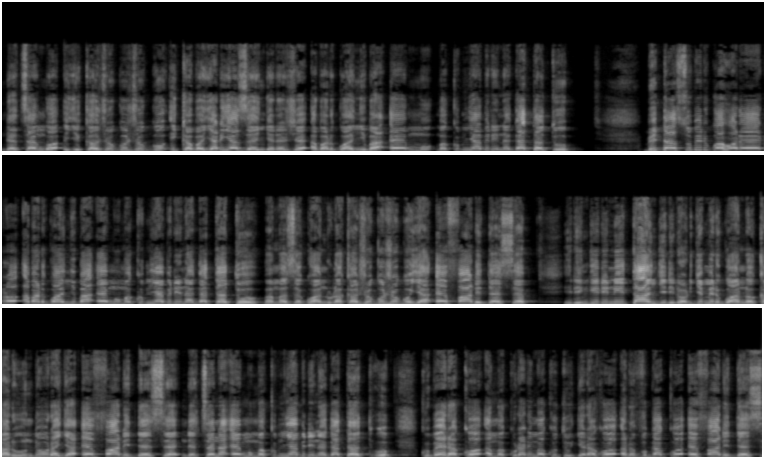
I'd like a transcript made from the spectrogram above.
ndetse ngo iyi kajugujugu ikaba yari yazengereje abarwanyi ba M makumyabiri na gatatu. Bidasubirwaho rero abarwanyi ba emu makumyabiri na gatatu bamaze guhanura akajugujugu ya FRDC iri ngiri ni itangiriro ry'imirwano karundura ya FRDC ndetse na emu makumyabiri na gatatu kubera ko amakuru arimo kutugeraho aravuga ko FRDC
